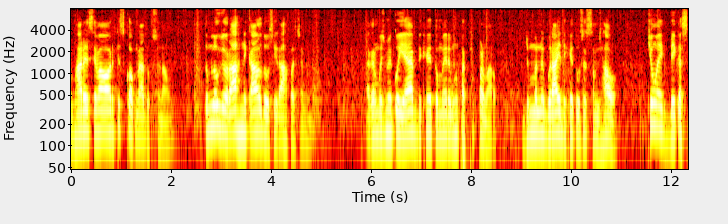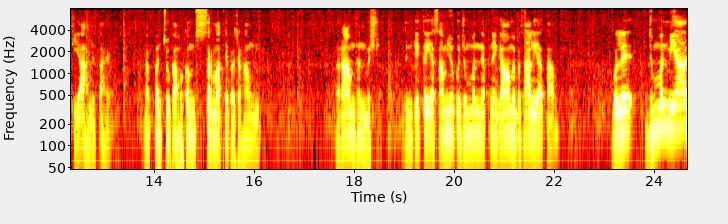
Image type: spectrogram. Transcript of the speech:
तुम्हारे सिवा और किसको अपना दुख सुनाऊं? तुम लोग जो राह निकाल दो, उसी राह पर चलूँ। अगर मुझमें कोई ऐब दिखे तो मेरे मुँह पर थप्पड़ मारो। जुम्मन में बुराई दिखे तो उसे समझाओ, क्यों एक बेकस की आह लेता है? मैं पंचों का हुक्म सर माथे पर चढ़ाऊँगी। रामधन मिश्र, जिनके कई असामियों को जुम्मन ने अपने गाँव में बसा लिया था, बोले, जुम्मन मियाँ,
